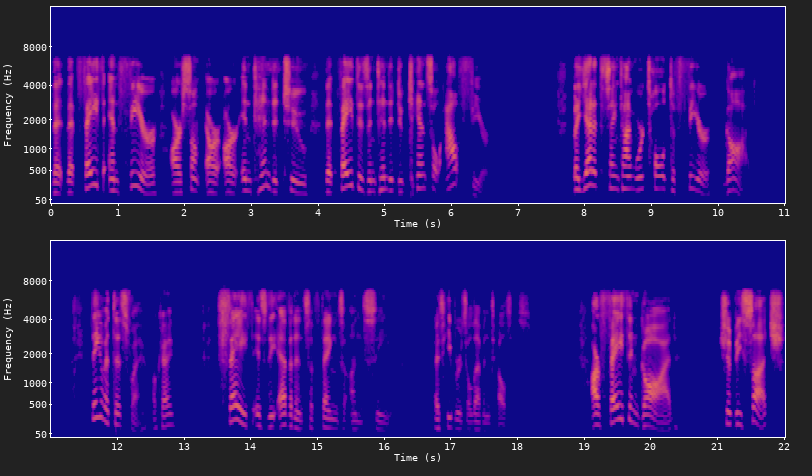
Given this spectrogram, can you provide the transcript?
that, that faith and fear are, some, are, are intended to, that faith is intended to cancel out fear. But yet at the same time, we're told to fear God. Think of it this way, okay? Faith is the evidence of things unseen, as Hebrews 11 tells us. Our faith in God should be such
